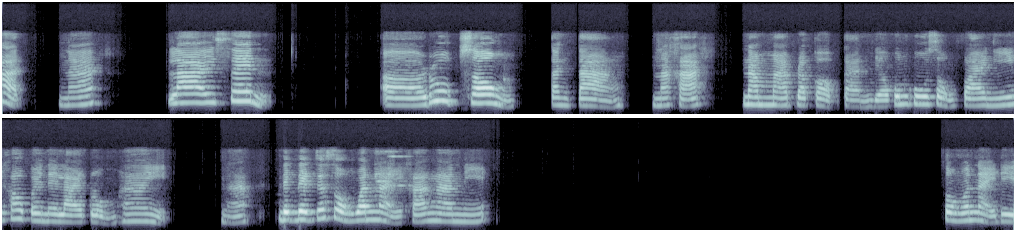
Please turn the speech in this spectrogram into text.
าตุนะลายเส้นรูปทรงต่างๆนะคะนำมาประกอบกัน เดี๋ยวคุณครูส่งไฟล์นี้เข้าไปในไลน์กลุ่มให้นะ เด็กๆจะส่งวันไหนคะงานนี้ ส่งวันไหนดี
